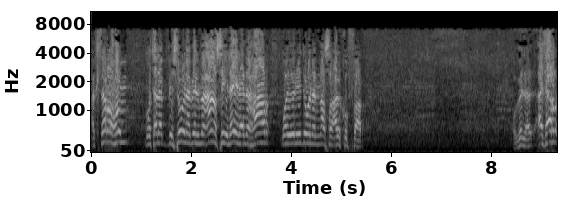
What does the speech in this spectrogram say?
أكثرهم متلبسون بالمعاصي ليل نهار ويريدون النصر على الكفار. وبالأثر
